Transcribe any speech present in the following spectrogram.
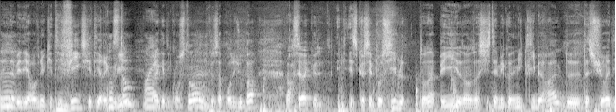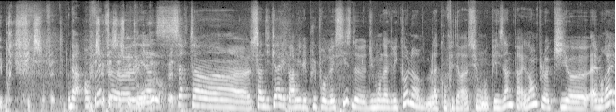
Ils mhm. avaient des revenus qui étaient fixes, qui étaient réguliers, Constants, ouais. voilà, qui étaient constants, que ça produise ou pas. Alors c'est vrai que est-ce que c'est possible dans un pays, dans un système économique libéral, de- d'assurer des prix fixes en fait? Bah, en Parce fait, que c'est ce que euh, tout le monde veut, en fait. certains euh, syndicats, et parmi les plus progressistes de- du monde agricole, hein, la Confédération paysanne par exemple, qui euh, aimeraient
